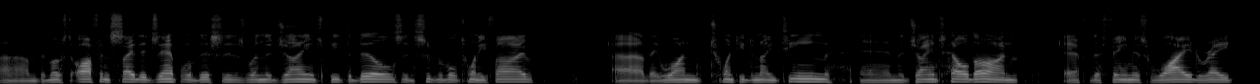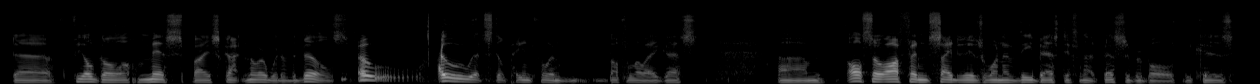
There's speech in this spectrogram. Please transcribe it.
Um, the most often cited example of this is when the Giants beat the Bills in Super Bowl 25. Uh, they won 20 to 19, and the Giants held on after the famous wide right uh, field goal miss by Scott Norwood of the Bills. Oh, Oh, that's still painful in Buffalo, I guess. Um, also, often cited as one of the best, if not best, Super Bowls because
